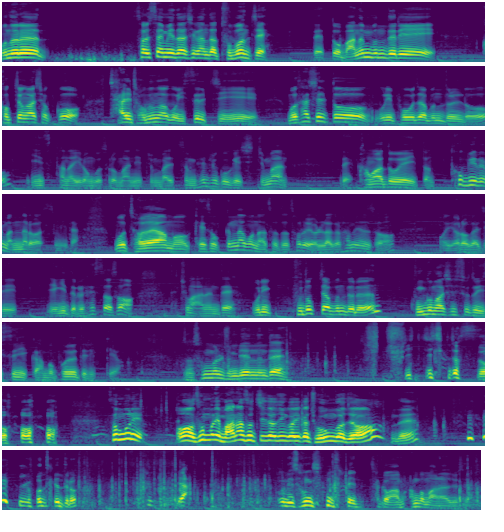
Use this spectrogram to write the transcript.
오늘은 설쌤이다 시간다 두 번째 네, 또 많은 분들이 걱정하셨고 잘 적응하고 있을지 뭐 사실 또 우리 보호자분들도 인스타나 이런 곳으로 많이 좀 말씀해주고 계시지만 네, 강화도에 있던 토비를 만나러 왔습니다. 뭐 저야 뭐 계속 끝나고 나서도 서로 연락을 하면서 뭐 여러 가지 얘기들을 했어서 대충 아는데 우리 구독자분들은 궁금하실 수도 있으니까 한번 보여드릴게요. 우선 선물 준비했는데 줄이 찢어졌어. 선물이 어 선물이 많아서 찢어진 거니까 좋은 거죠. 네. 이거 어떻게 들어? 야, 우리 성진들이 잠깐만 한 번만 안아주세요.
